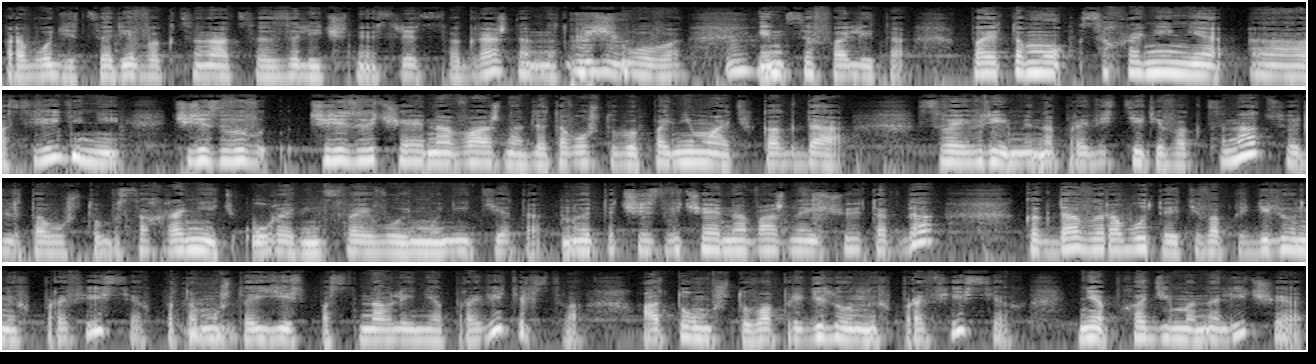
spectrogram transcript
проводится ревакцинация за личные средства граждан от клещевого угу. энцефалита. Поэтому сохранение э, сведений чрезвычайно важно для того, чтобы понимать, когда своевременно провести ревакцинацию, для того, чтобы сохранить уровень своего иммунитета университета. Но это чрезвычайно важно еще и тогда, когда вы работаете в определенных профессиях, потому что есть постановление правительства о том, что в определенных профессиях необходимо наличие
